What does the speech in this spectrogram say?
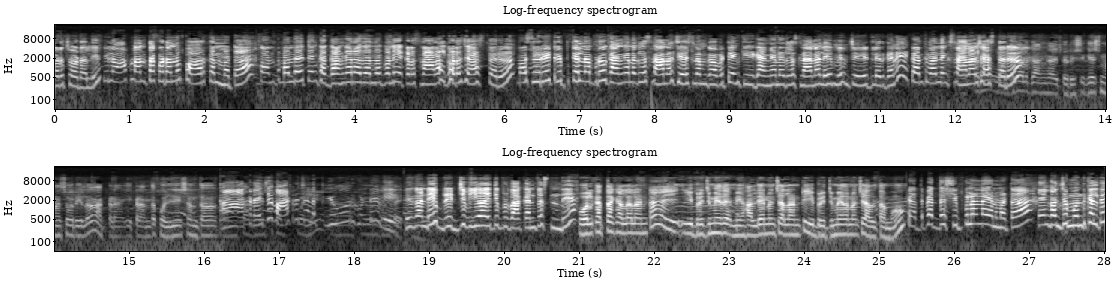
కూడా చూడాలి. ఈ లోపల అంతా కూడాను పార్క్ అన్నమాట. కొంతమంది అయితే ఇంకా గంగా నది అనుకుని ఇక్కడ స్నానాలు కూడా చేస్తారు. మా సూరి ట్రిప్కి వెళ్ళినప్పుడు గంగా నదిలో స్నానాలు చేసినాం కాబట్టి ఇంక ఈ గంగా నదిలో స్నానాలు ఏం మేము చేయట్లేదు కానీ కొంతమంది ఇంక స్నానాలు చేస్తారు. గంగా అయితే రిషికేష్ మసూరిలో అక్కడ ఇక్కడ అంతా పొల్యూషన్తో ఆ, అక్కడైతే వాటర్ చాలా ప్యూర్గా ఉండేవి. ఇదిగోండి బ్రిడ్జ్ వ్యూ అయితే ఇప్పుడు బాగా కనిపిస్తుంది. కోల్కతాకి వెళ్ళాలంటే ఈ- బ్రిడ్జ్ మీదే మీ హల్దియా నుంచి వెళ్ళాలంటే ఈ బ్రిడ్జ్ మీద నుంచి వెళ్తాము. పెద్ద పెద్ద షిప్పులు ఉన్నాయి అనమాట ఇంకొంచెం ముందుకెళ్తే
